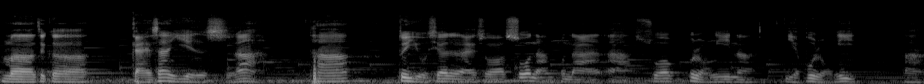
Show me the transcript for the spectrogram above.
那么这个改善饮食啊，它对有些人来说说难不难啊，说不容易呢也不容易啊，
